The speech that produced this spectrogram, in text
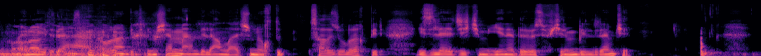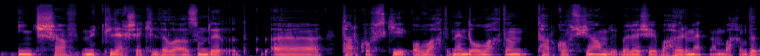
Mən Oranı idi də. Hə, oranı bitirmişəm. Mənim belə anlayışım yoxdur. Sadəcə olaraq bir izləyici kimi yenə də öz fikrimi bildirirəm ki, inkişaf mütləq şəkildə lazımdır. Ə, Tarkovski o vaxtında, indi o vaxtın Tarkovski hamı belə şey bax, hörmətlə baxırdı.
